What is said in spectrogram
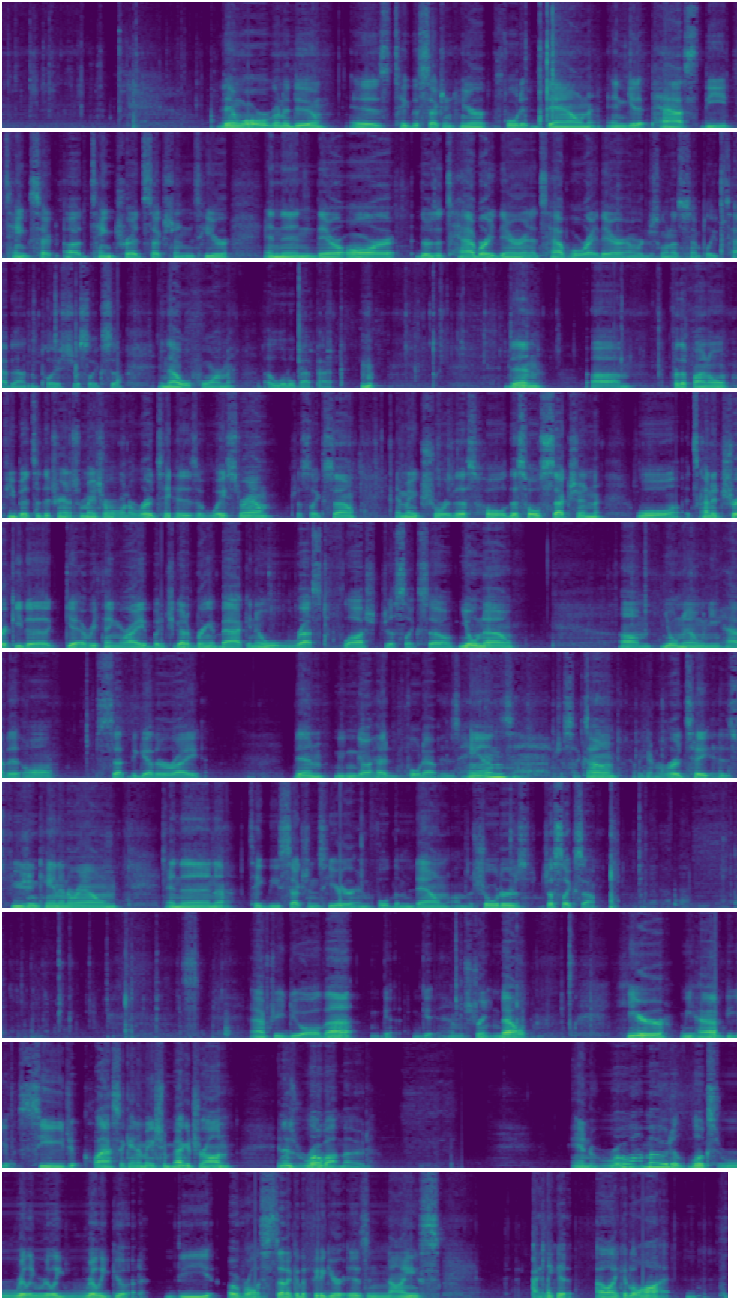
Then what we're going to do is take this section here, fold it down, and get it past the tank sec uh, tank tread sections here. And then there are there's a tab right there and a tab hole right there, and we're just going to simply tab that into place just like so. And that will form a little backpack. then um, for the final few bits of the transformation, we're going to rotate his waist around just like so and make sure this whole this whole section will it's kind of tricky to get everything right but you got to bring it back and it will rest flush just like so. You'll know. Um, you'll know when you have it all set together right. Then we can go ahead and fold out his hands just like so. We can rotate his fusion cannon around and then take these sections here and fold them down on the shoulders just like so After you do all that, get, get him straightened out. Here we have the Siege Classic Animation Megatron in his robot mode. And robot mode looks really, really, really good. The overall aesthetic of the figure is nice. I like it. I like it a lot.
